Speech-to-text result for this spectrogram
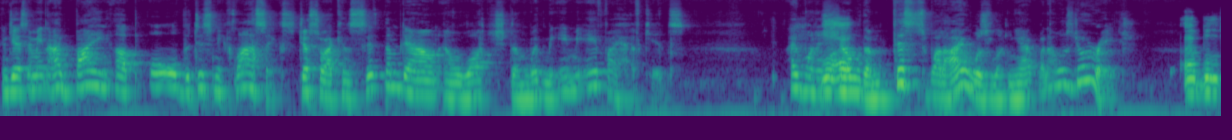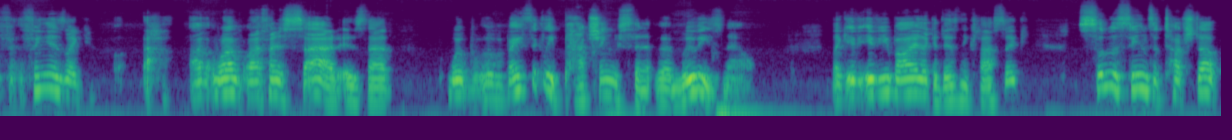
And just, I mean, I'm buying up all the Disney classics just so I can sit them down and watch them with me. I mean, if I have kids, I want to Well, I- show them this is what I was looking at when I was your age. Uh, well, the f- thing is, like, I, what, I, what I find is sad is that we're, we're basically patching cin- the movies now. Like, if, if you buy like a Disney classic, some of the scenes are touched up,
